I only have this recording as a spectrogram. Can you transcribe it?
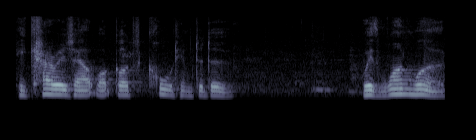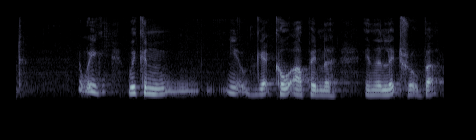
he carries out what God's called him to do with one word. We, we can you know, get caught up in the, in the literal, but,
